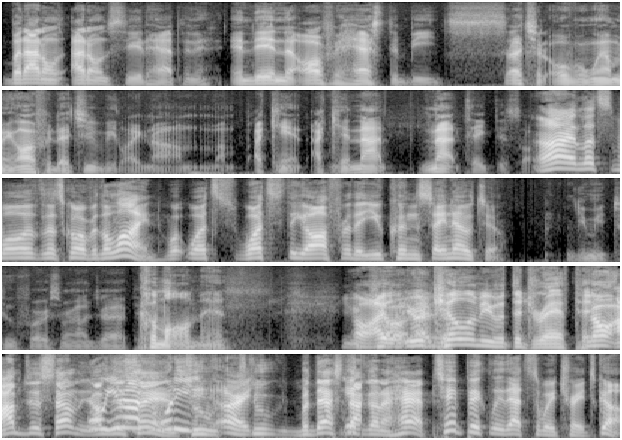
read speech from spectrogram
but I don't I don't see it happening. And then the offer has to be such an overwhelming offer that you'd be like, no, I'm, I'm, I can't, I cannot not take this offer. All right, let's well let's go over the line. What, what's what's the offer that you couldn't say no to? Give me two first round draft. picks. Come on, man. You're, Oh, kill- I- you're I- killing me with the draft pick. No, I'm just telling you. Well, I'm you're just not- saying. what do you- two- all right. two- but that's not going to happen. Typically, that's the way trades go.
